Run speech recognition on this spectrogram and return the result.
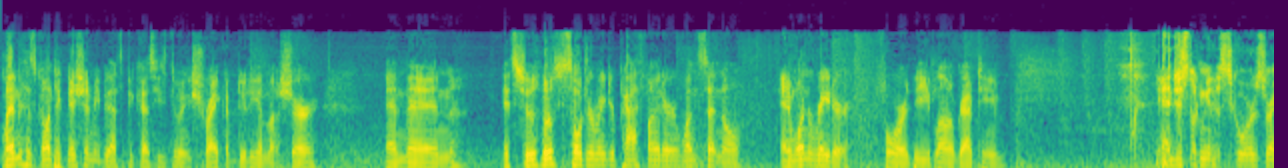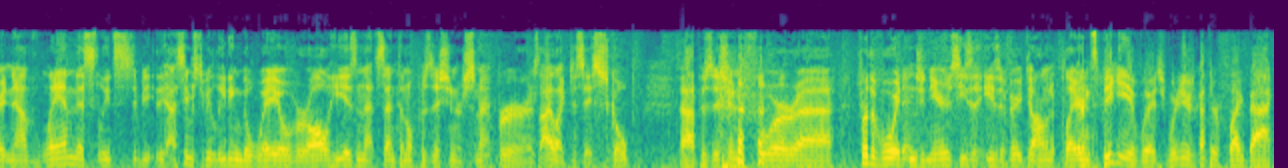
Landon has gone Technician. Maybe that's because he's doing Shrike up duty. I'm not sure. And then it's just mostly Soldier, Ranger, Pathfinder, one Sentinel, and one Raider for the Llama Grab team. Yeah, and just looking at the scores right now, Lanthus leads to be uh, seems to be leading the way overall. He is in that sentinel position or sniper, or as I like to say, scope uh, position for uh, for the Void Engineers. He's a he's a very dominant player. And speaking of which, Engineers got their flag back,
